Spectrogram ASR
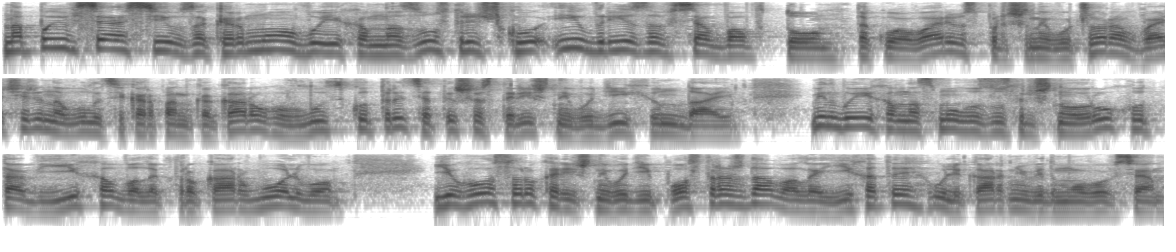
Напився, сів за кермо, виїхав на зустрічку і врізався в авто. Таку аварію спричинив учора ввечері на вулиці Карпенка Карого в Луцьку 36-річний водій Hyundai. Він виїхав на смугу зустрічного руху та в'їхав в електрокар Вольво. Його 40-річний водій постраждав, але їхати у лікарню відмовився.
